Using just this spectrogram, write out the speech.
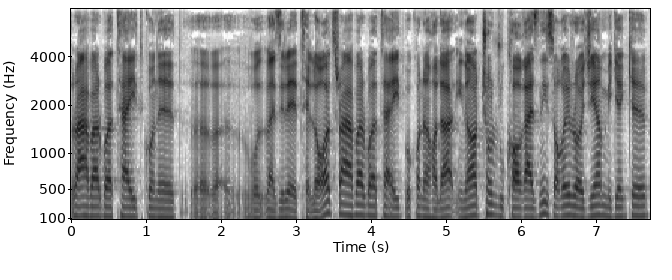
رهبر باید تایید کنه وزیر اطلاعات رهبر باید تایید بکنه. حالا اینا چون رو کاغذ نیست آقای راجی هم میگن که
